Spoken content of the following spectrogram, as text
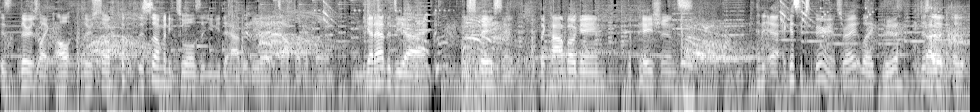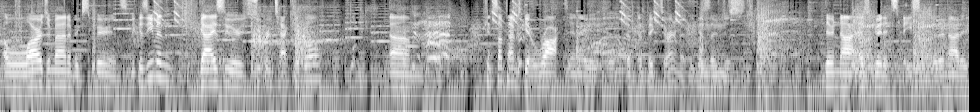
is there's like all there's so there's so many tools that you need to have to be like a top level player. You gotta have the DI, the spacing, the combo game, the patience, and uh, I guess experience, right? Like Yeah. just a, a, a large amount of experience because even guys who are super technical um, can sometimes get rocked in a, a, a big tournament because they're just they're not as good at spacing or they're not as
